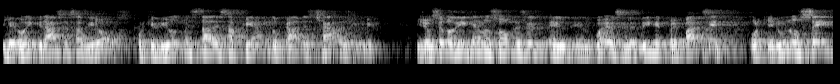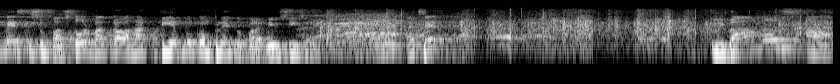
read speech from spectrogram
Y le doy gracias a Dios, porque Dios me está desafiando. God is challenging me. Y yo se lo dije a los hombres el, el- el jueves y les dije, prepárense, porque en unos seis meses su pastor va a trabajar tiempo completo para New Season. That's it. Y vamos a,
